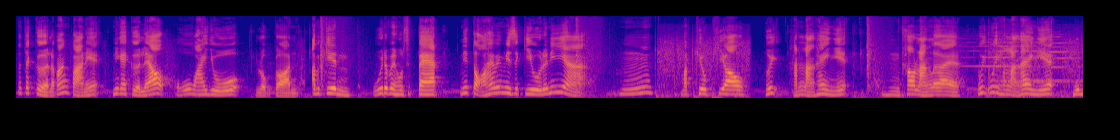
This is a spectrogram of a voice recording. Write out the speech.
น่าจะเกิดแล้วมั้งป่านี้ นี่ไงเกิดแล้วโอ้วายอยู่หลบก่อนเอาไปกินอุ้ยได้เป็น68 นี่ต่อให้ไม่มีสกิลด้วยนี่ยหืมหมัดเพียวๆเฮ้ยหันหลังให้อย่างงี้เข้าหลังเลยอุ้ยอุ้ยหันหลังให้อย่างงี้ มุม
